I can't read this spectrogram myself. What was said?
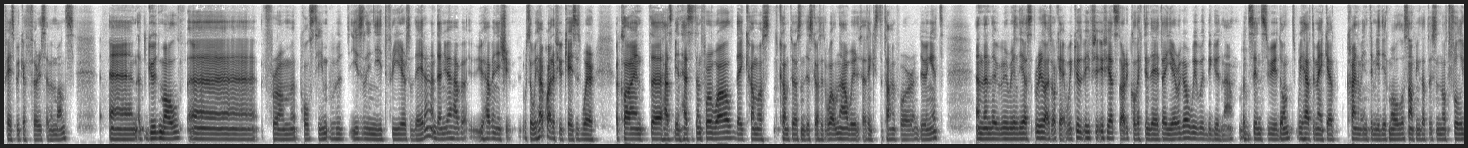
Facebook at 37 months, and a good model uh, from Paul's team would easily need three years of data, and then you have a, you have an issue. So we have quite a few cases where a client uh, has been hesitant for a while. They come us come to us and discuss it. Well, now we I think it's the time for doing it. And then they, we really realize, okay, we could if if you had started collecting data a year ago, we would be good now. But mm. since we don't, we have to make a kind of intermediate model or something that is not fully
